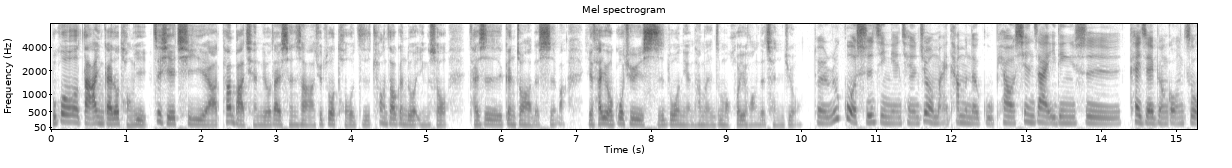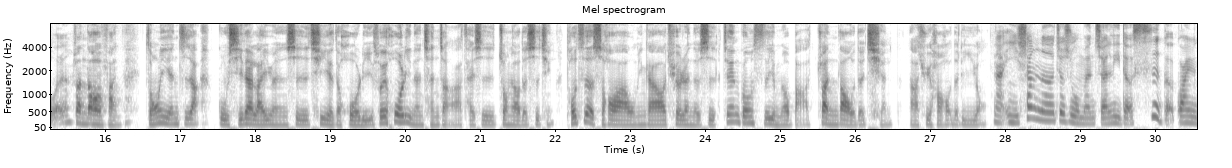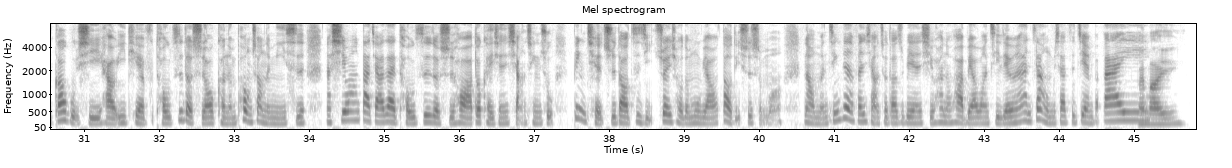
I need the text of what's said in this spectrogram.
不过大家应该都同意，这些企业啊，他们把钱留在身上啊，去做投资，创造更多营收，才是更重要的事嘛，也才有过去十多年他们这么辉煌的成就。对，如果十几年前就有买他们的股票，现在一定是可以直接不用工作了，赚到翻。总而言之啊，股息的来源是企业的获利，所以获利能成长啊，才是重要的事情。投资的时候啊，我们应该要确认的是，这间公司有没有把赚到的钱拿去好好的利用。那以上呢，就是我们整理的。四个关于高股息还有 ETF 投资的时候可能碰上的迷思，那希望大家在投资的时候啊，都可以先想清楚，并且知道自己追求的目标到底是什么。那我们今天的分享就到这边，喜欢的话不要忘记留言按赞，我们下次见，拜拜，拜拜。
